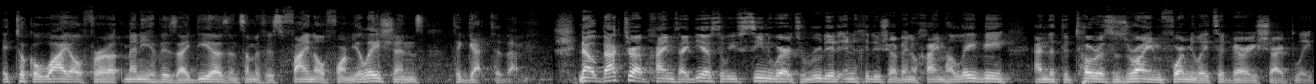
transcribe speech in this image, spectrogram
It took a while for many of his ideas and some of his final formulations to get to them. Now, back to Rab Chaim's idea. So we've seen where it's rooted in Chidush Rabbeinu Chaim Halevi, and that the Toras Zraim formulates it very sharply.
